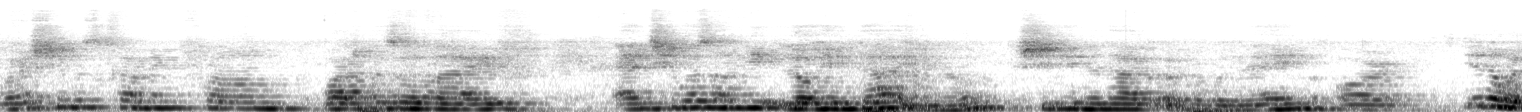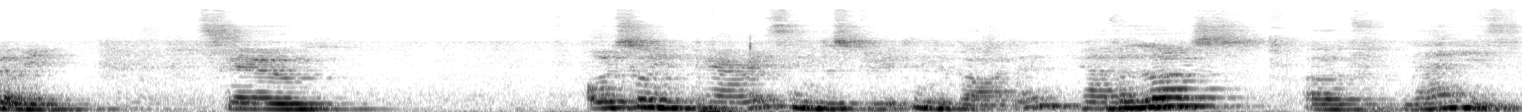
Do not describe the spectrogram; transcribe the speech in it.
where she was coming from, what was her life, and she was only Lorinda, you know? She didn't have a proper name, or, you know what I mean? So, also in Paris, in the street, in the garden, you have a lot of nannies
